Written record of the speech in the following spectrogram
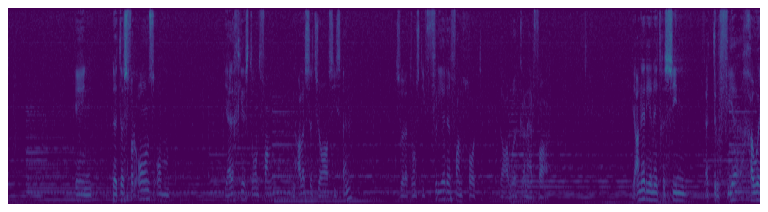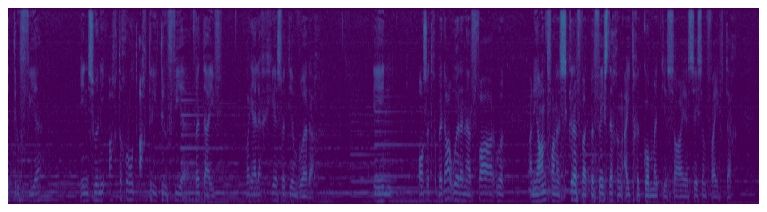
En dit is vir ons om die Heilige Gees te ontvang in alle situasies in sodat ons die vrede van God daaroor kan ervaar. Die ander een het gesien 'n trofee, 'n goue trofee en so in die agtergrond agter die trofee, wit duif wat die Heilige Gees verteenwoordig. En ons het gebid daaroor en ervaar ook aan die hand van 'n skrif wat bevestiging uitgekom het Jesaja 56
